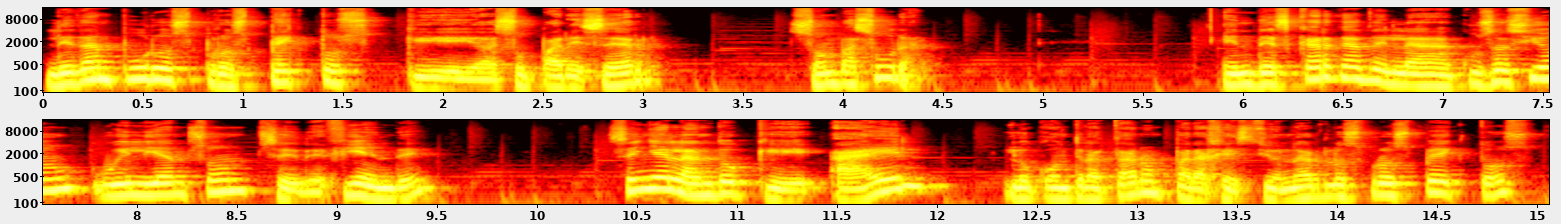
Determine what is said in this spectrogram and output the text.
le dan puros prospectos que a su parecer son basura. En descarga de la acusación, Williamson se defiende señalando que a él lo contrataron para gestionar los prospectos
